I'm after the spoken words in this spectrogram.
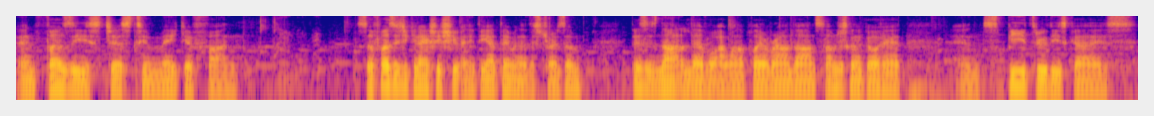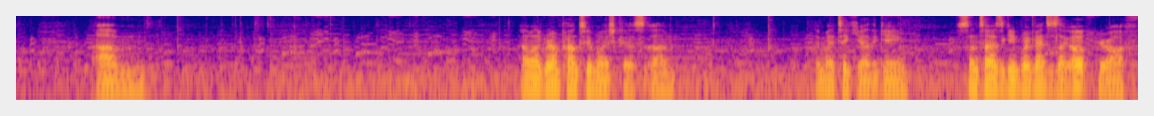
And fuzzies just to make it fun. So fuzzies you can actually shoot anything at them and it destroys them. This is not a level I want to play around on so I'm just going to go ahead and speed through these guys. Um, I don't want to ground pound too much because um, it might take you out of the game. Sometimes the Game Boy Advance is like, oh, you're off.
